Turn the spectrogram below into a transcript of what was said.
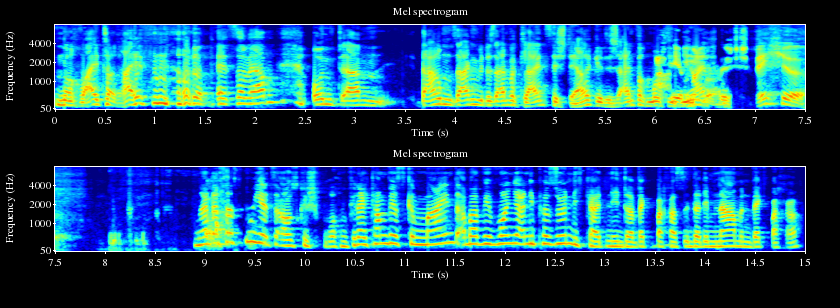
noch weiter reifen oder besser werden? Und ähm, darum sagen wir das einfach kleinste Stärke. Das ist einfach motivierend. Schwäche. Na, das hast du jetzt ausgesprochen. Vielleicht haben wir es gemeint, aber wir wollen ja an die Persönlichkeiten hinter Wegbachers, hinter dem Namen Wegbacher.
